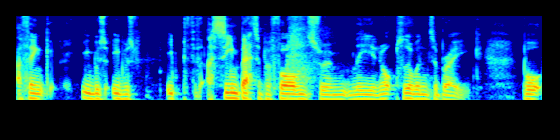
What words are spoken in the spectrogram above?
I think he was he was he, I seen better performance from leading up to the winter break, but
